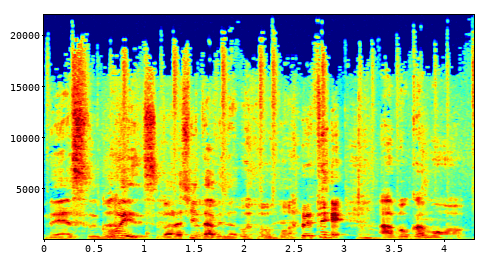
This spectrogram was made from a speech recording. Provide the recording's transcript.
ねすごい素晴らしい旅だったね。あれで、うん。あ僕はもう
